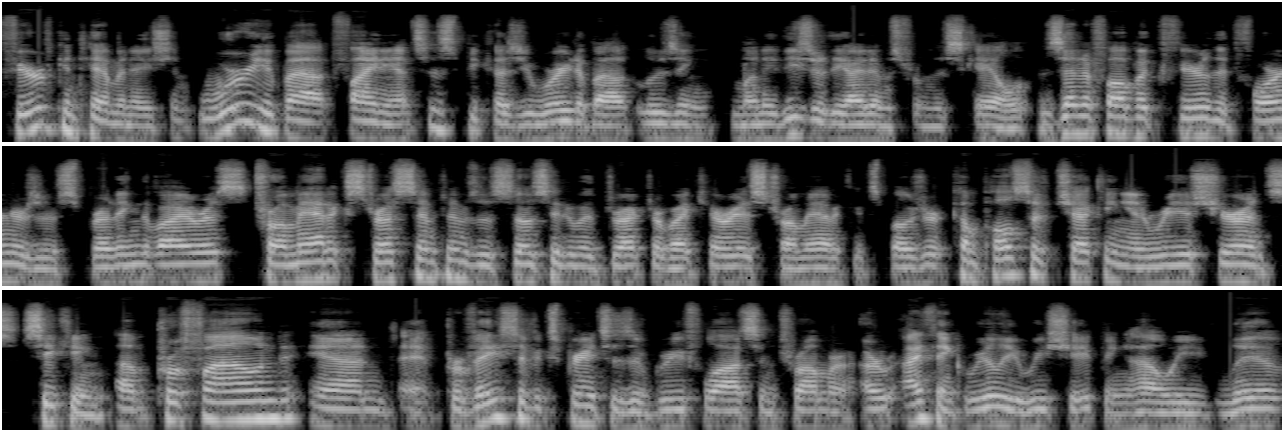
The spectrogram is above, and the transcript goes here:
fear of contamination, worry about finances because you're worried about losing money. These are the items from the scale. Xenophobic fear that foreigners are spreading the virus, traumatic stress symptoms associated with direct or vicarious traumatic exposure, compulsive checking and reassurance seeking, um, profound and uh, pervasive experiences of grief, loss, and trauma are, I think, really reshaping how we live,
